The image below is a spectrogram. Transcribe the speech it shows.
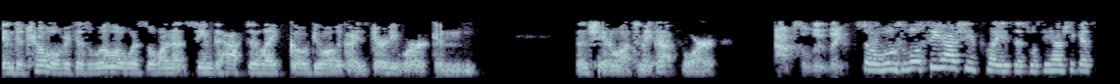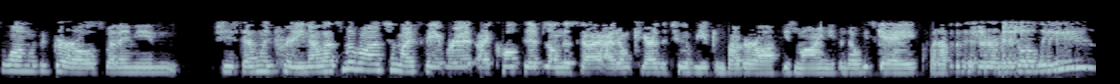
into trouble because Willow was the one that seemed to have to like go do all the guys' dirty work, and then she had a lot to make up for. Absolutely. So we'll we'll see how she plays this. We'll see how she gets along with the girls, but I mean, She's definitely pretty. Now let's move on to my favorite. I call dibs on this guy. I don't care. The two of you can bugger off. He's mine, even though he's gay. Put up the picture of Mitchell, please.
